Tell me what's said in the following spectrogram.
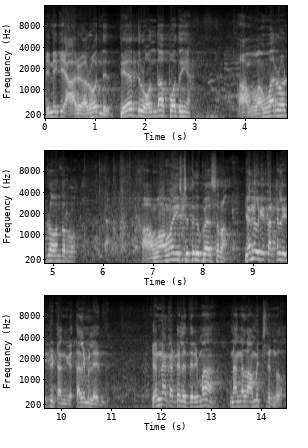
இன்னைக்கு யார் யாரோ இந்த தேர்தல் வந்தா போதுங்க. அவன் அவன் வந்துடுறான். அவன் அவன் இஷ்டத்துக்கு பேசுகிறான் எங்களுக்கு கட்டளை இட்டுட்டாங்க தலைமையிலேருந்து என்ன கட்டளை தெரியுமா? நாங்கள்லாம் அமைச்சிருங்களாம்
